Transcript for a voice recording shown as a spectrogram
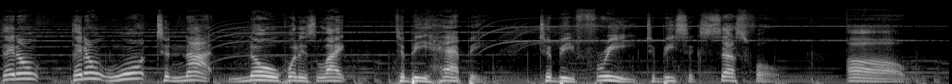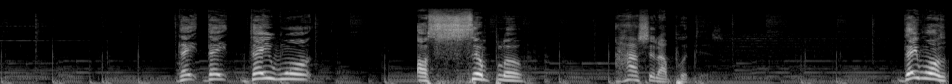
They don't they don't want to not know what it's like to be happy, to be free, to be successful. Uh, they they they want a simpler how should I put this? they want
